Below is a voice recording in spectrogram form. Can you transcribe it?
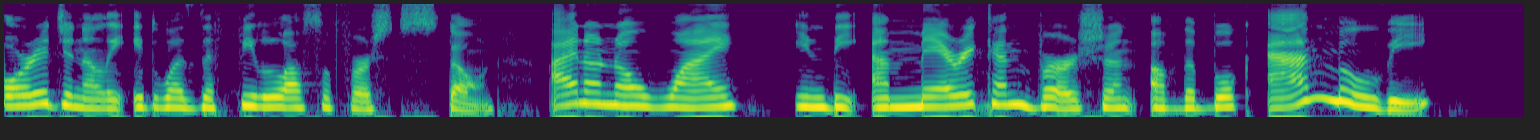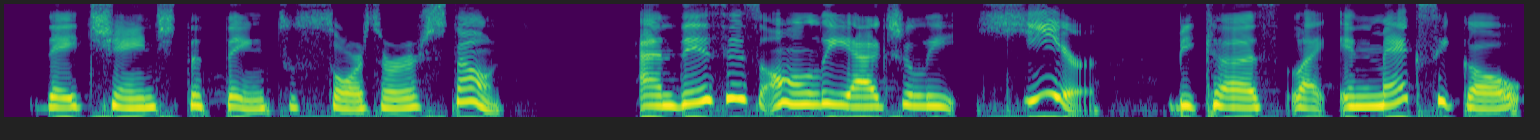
originally it was the Philosopher's Stone. I don't know why, in the American version of the book and movie, they changed the thing to Sorcerer's Stone. And this is only actually here because, like in Mexico,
